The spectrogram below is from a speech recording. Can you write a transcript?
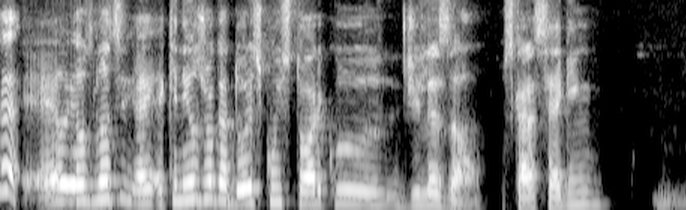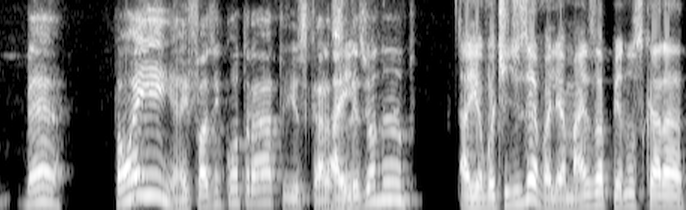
É, é, é os lances, é, é, que nem os jogadores com histórico de lesão. Os caras seguem, né? Estão aí, aí fazem contrato e os caras aí, se lesionando. Aí eu vou te dizer, valia mais a pena os caras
